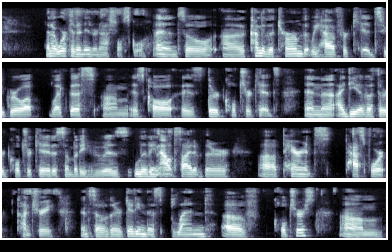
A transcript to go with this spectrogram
and I work at an international school. And so, uh, kind of the term that we have for kids who grow up like this um, is called is third culture kids. And the idea of a third culture kid is somebody who is living outside of their uh, parents' passport country, and so they're getting this blend of cultures. Um,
